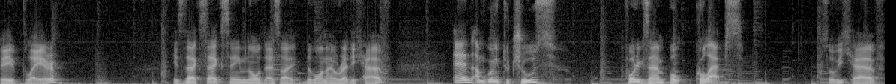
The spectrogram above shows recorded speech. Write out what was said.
wave player. It's the exact same node as I, the one I already have. And I'm going to choose, for example, collapse. So we have,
